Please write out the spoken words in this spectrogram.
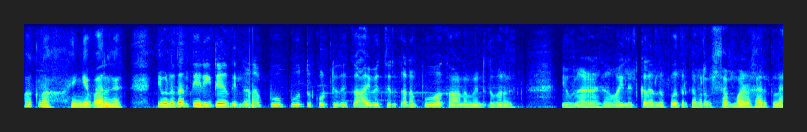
பார்க்கலாம் இங்கே பாருங்க. இவ்வளோ தான் தேடிக்கிட்டே இருந்து. என்னடா பூ பூத்து கொட்டுது காய் வச்சிருக்கு. ஆனால் பூவை காணுமேன்றது பாருங்கள் எவ்வளோ அழகாக வைலட் கலரில் பூத்துருக்கா பாருங்கள் செம்ம அழகாக இருக்குல்ல.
